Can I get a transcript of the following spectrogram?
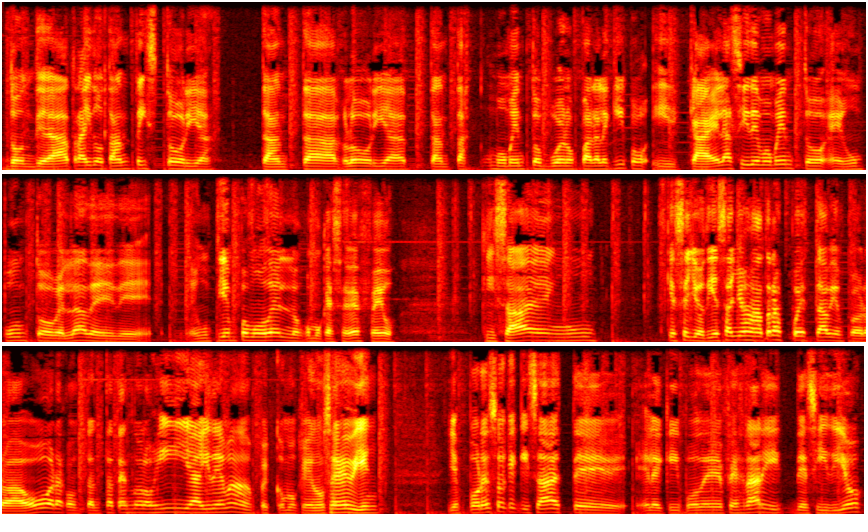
donde ha traído tanta historia, tanta gloria, tantos momentos buenos para el equipo y caer así de momento en un punto, ¿verdad? De, de en un tiempo moderno como que se ve feo. Quizás en un qué sé yo, 10 años atrás pues está bien, pero ahora con tanta tecnología y demás, pues como que no se ve bien. Y es por eso que quizás este, el equipo de Ferrari decidió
